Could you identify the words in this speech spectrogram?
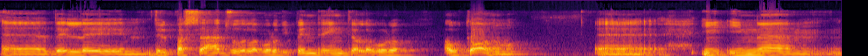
eh, delle, del passaggio dal lavoro dipendente al lavoro autonomo. Eh, in, in um,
